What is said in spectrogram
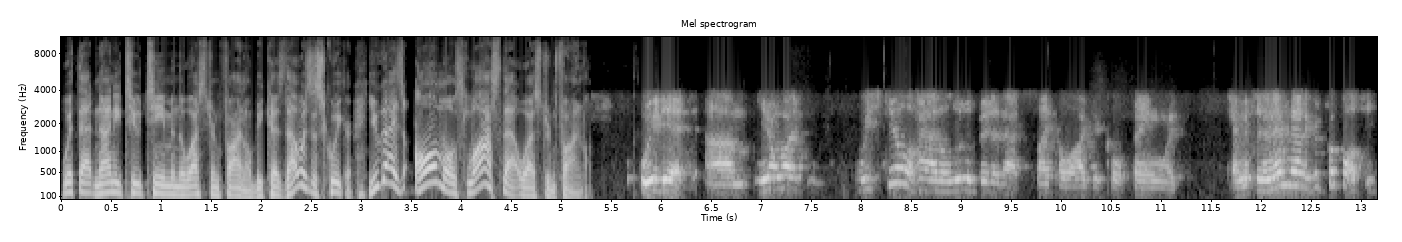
with that '92 team in the Western Final? Because that was a squeaker. You guys almost lost that Western Final. We did. Um, you know what? We still had a little bit of that psychological thing with Edmonton, and Edmonton had a good football team,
